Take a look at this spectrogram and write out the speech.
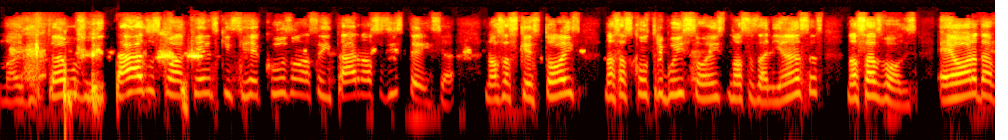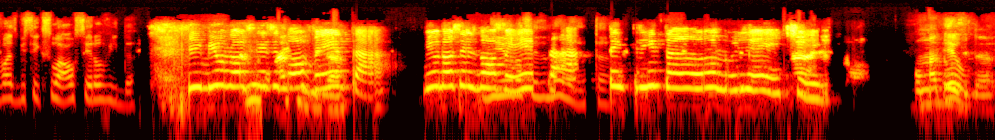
Nós estamos irritados com aqueles que se recusam a aceitar nossa existência, nossas questões, nossas contribuições, nossas alianças, nossas vozes. É hora da voz bissexual ser ouvida. Em 1990! 1990! 1990. Tem 30 anos, gente! Ah, uma dúvida. Eu...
